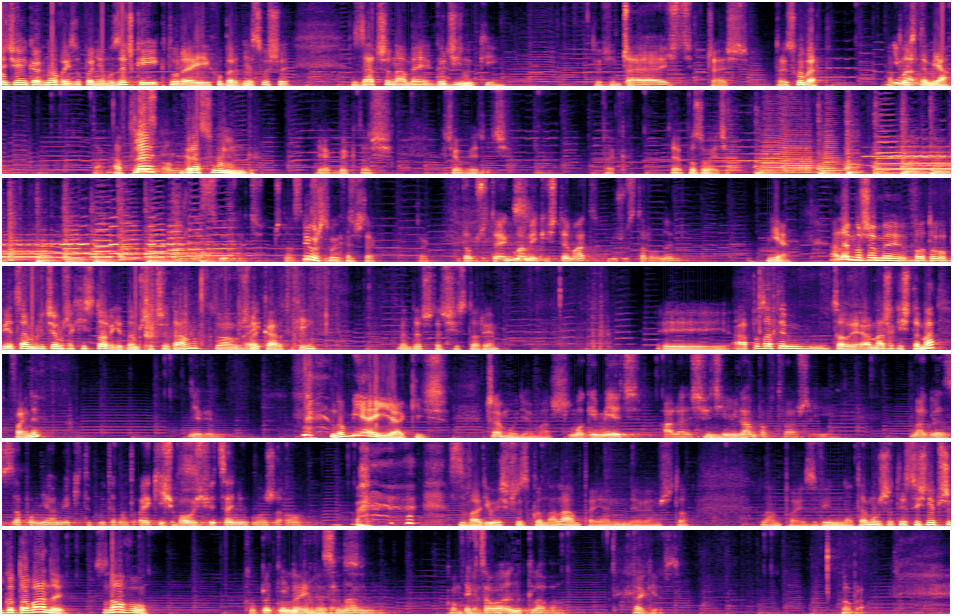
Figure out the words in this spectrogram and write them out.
Przy dźwiękach nowej zupełnie muzyczki, której Hubert nie słyszy, zaczynamy godzinki. godzinki. Cześć. Cześć. To jest Hubert. A I to jestem ja. Tak, A w tle gra swing. Jakby ktoś chciał wiedzieć. Tak. Ja, posłuchajcie. Czy nas słychać? Czy nas nie Już słychać, tak. tak. Dobrze, to jak mamy jakiś temat już ustalony? Nie. Ale możemy, bo to obiecam ludziom, że historię jedną przeczytam. Tu mam różne Okej. kartki. Będę czytać historię. Yy, a poza tym, co, a masz jakiś temat? Fajny? Nie wiem. No miej jakiś. Czemu nie masz? Mogę mieć, ale świeci mi lampa w twarz i nagle zapomniałem, jaki to był temat. O jakiś o oświeceniu może, o. Zwaliłeś wszystko na lampę. Ja nie wiem, czy to lampa jest winna temu, że ty jesteś nieprzygotowany. Znowu. Kompletnie Kolejny nieprofesjonalnie. Kompletnie. Jak cała enklawa. Tak jest. Dobra.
